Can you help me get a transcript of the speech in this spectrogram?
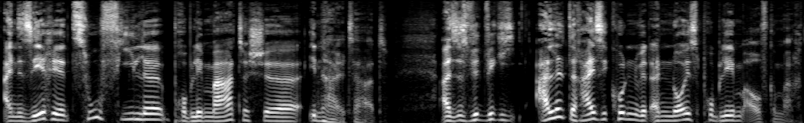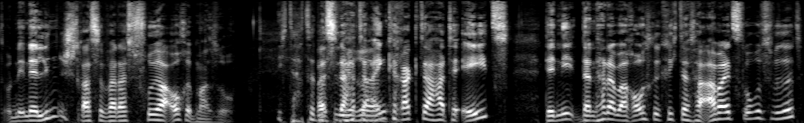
eine Serie zu viele problematische Inhalte hat. Also es wird wirklich alle drei Sekunden wird ein neues Problem aufgemacht. Und in der Lindenstraße war das früher auch immer so. Ich dachte, das Weißt du, da hatte ein Charakter hatte AIDS, der ne, dann hat er aber rausgekriegt, dass er arbeitslos wird.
